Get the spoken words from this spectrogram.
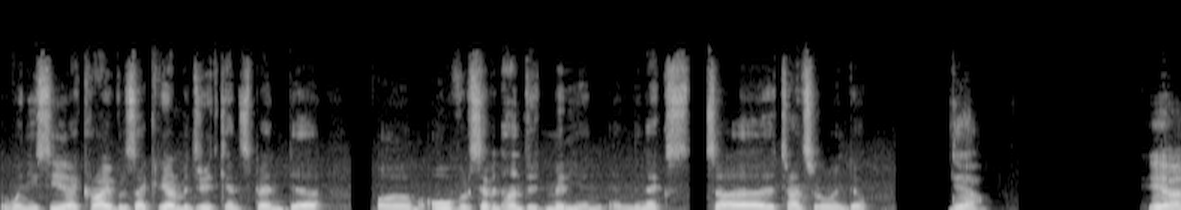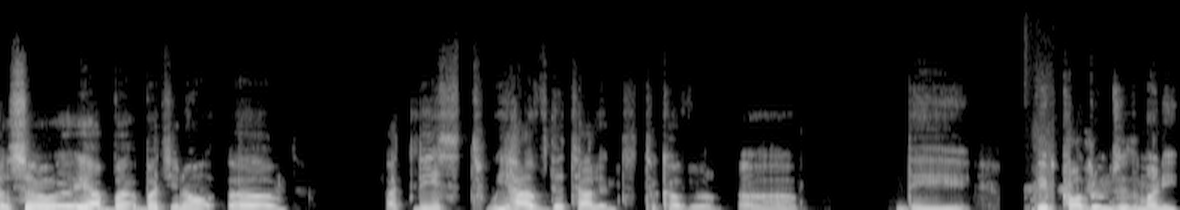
when you see like rivals like Real Madrid can spend uh, um, over 700 million in the next uh, transfer window. Yeah. Yeah. So yeah, but but you know, um, at least we have the talent to cover uh, the the problems with money.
